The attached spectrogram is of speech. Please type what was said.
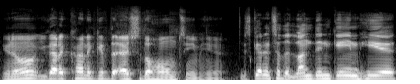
You know, you got to kind of give the edge to the home team here. Let's get into the London game here.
